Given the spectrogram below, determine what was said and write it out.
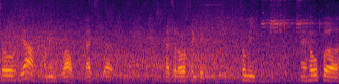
So yeah, I mean, wow, that's uh, that's a lot of thinking for me. I hope uh,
